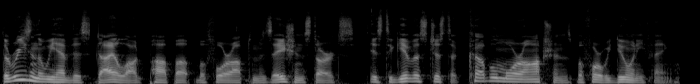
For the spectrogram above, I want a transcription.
The reason that we have this dialog pop up before optimization starts is to give us just a couple more options before we do anything.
